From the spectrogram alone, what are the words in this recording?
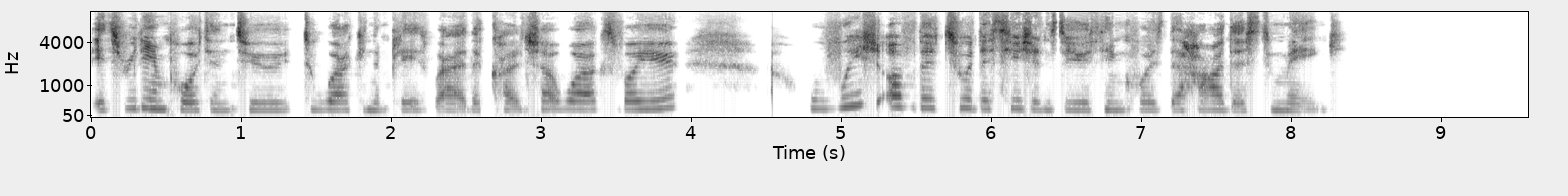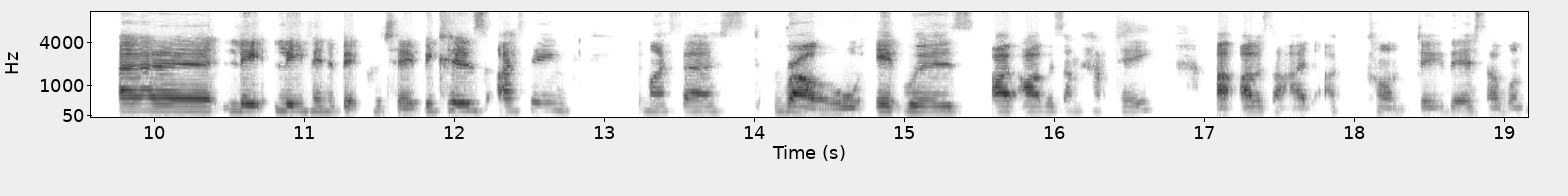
it's really important to to work in a place where the culture works for you. Which of the two decisions do you think was the hardest to make? Uh, le- leaving Ubiquity because I think my first role it was I, I was unhappy. I, I was like I, I, can't do this. I want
